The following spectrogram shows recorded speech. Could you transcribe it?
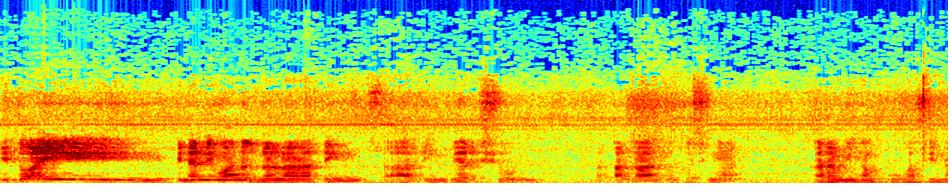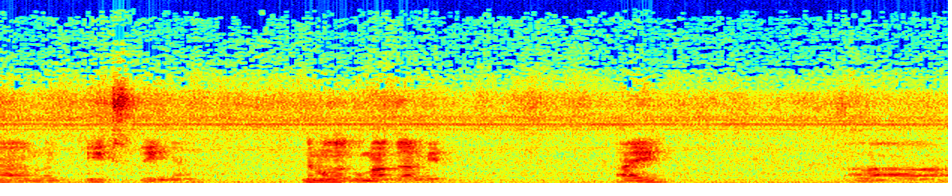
ito ay pinaliwanag na natin sa ating version sa Tagalog kasi nga karamihan po kasi na nag-explain niya na mga gumagamit ay ah,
